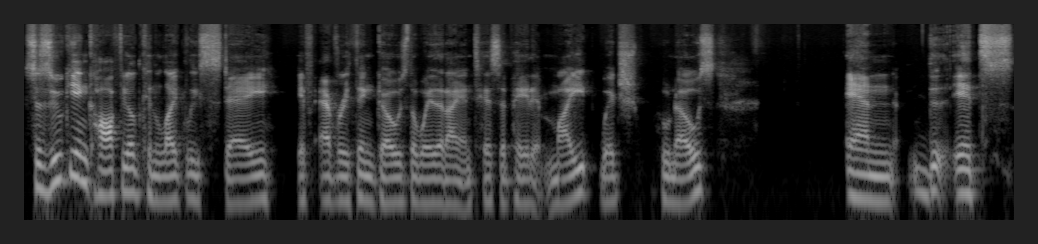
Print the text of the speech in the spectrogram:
suzuki and Caufield can likely stay if everything goes the way that i anticipate it might which who knows? And th- it's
